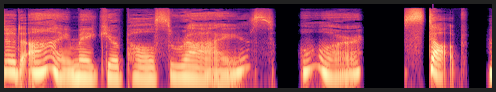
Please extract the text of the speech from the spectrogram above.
Should I make your pulse rise? Or stop?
